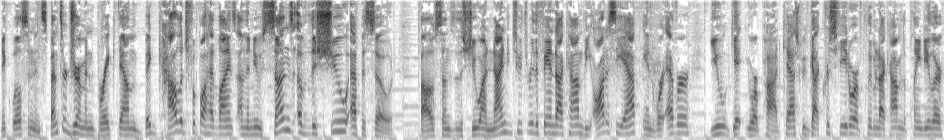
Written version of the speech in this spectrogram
Nick Wilson and Spencer German break down the big college football headlines on the new Sons of the Shoe episode. Follow Sons of the Shoe on 923thefan.com, the Audacy app, and wherever you get your podcast. We've got Chris Fedor of Cleveland.com and the Plain Dealer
